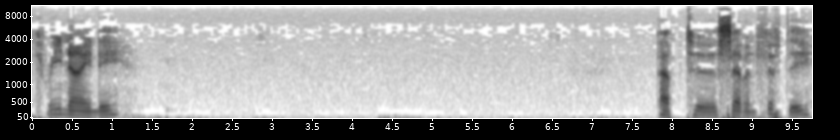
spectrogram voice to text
three ninety up to seven fifty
